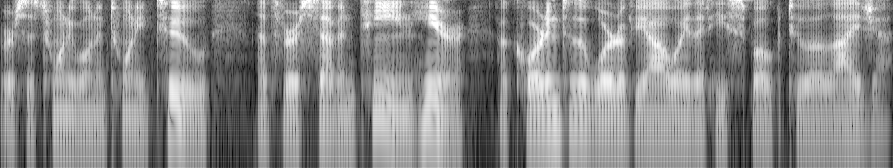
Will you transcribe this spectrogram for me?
verses 21 and 22. That's verse 17 here, according to the word of Yahweh that he spoke to Elijah.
